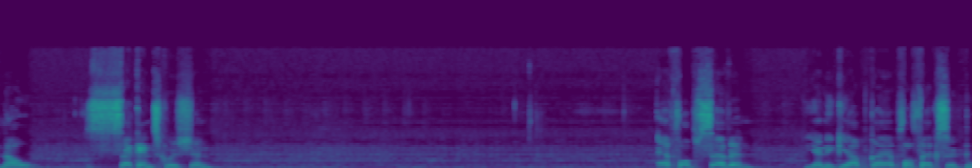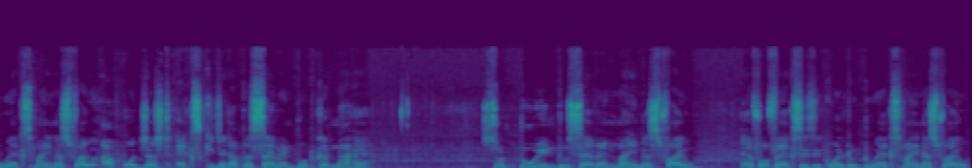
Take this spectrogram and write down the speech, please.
now, second question. F of seven यानी कि आपका एफ़ ऑफ़ एक्स है टू एक्स माइनस फाइव आपको जस्ट एक्स की जगह पर सेवन पुट करना है. So two into seven minus five f of x is equal to two x minus five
